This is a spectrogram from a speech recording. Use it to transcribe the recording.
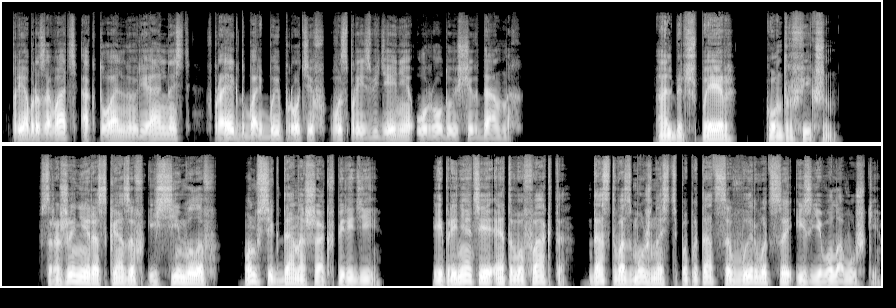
— преобразовать актуальную реальность в проект борьбы против воспроизведения уродующих данных. Альберт Шпеер контрфикшн. В сражении рассказов и символов он всегда на шаг впереди. И принятие этого факта даст возможность попытаться вырваться из его ловушки.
